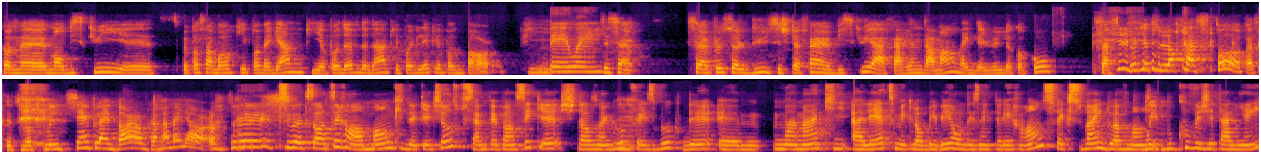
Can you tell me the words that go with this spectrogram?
Comme euh, mon biscuit, euh, tu peux pas savoir qu'il est pas vegan puis il y a pas d'œuf dedans puis il y a pas de lait puis il y a pas de beurre. Puis, ben ouais. C'est un, c'est un peu ça le but. Si je te fais un biscuit à farine d'amande avec de l'huile de coco, ça se peut que tu ne le refasses pas parce que tu vas trouver le tien plein de beurre vraiment meilleur. Tu, vas te sentir en manque de quelque chose. Puis ça me fait penser que je suis dans un groupe mm. Facebook de euh, mamans qui allaitent, mais que leurs bébés ont des intolérances. Fait que souvent, ils doivent manger beaucoup végétalien.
